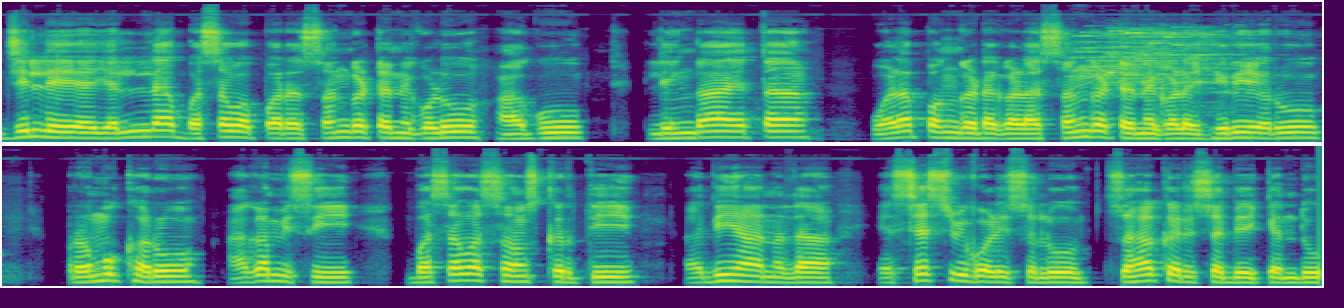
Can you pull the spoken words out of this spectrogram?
ಜಿಲ್ಲೆಯ ಎಲ್ಲ ಬಸವಪರ ಸಂಘಟನೆಗಳು ಹಾಗೂ ಲಿಂಗಾಯತ ಒಳಪಂಗಡಗಳ ಸಂಘಟನೆಗಳ ಹಿರಿಯರು, ಪ್ರಮುಖರು ಆಗಮಿಸಿ ಬಸವ ಸಂಸ್ಕೃತಿ ಅಭಿಯಾನದ ಯಶಸ್ವಿಗೊಳಿಸಲು ಸಹಕರಿಸಬೇಕೆಂದು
